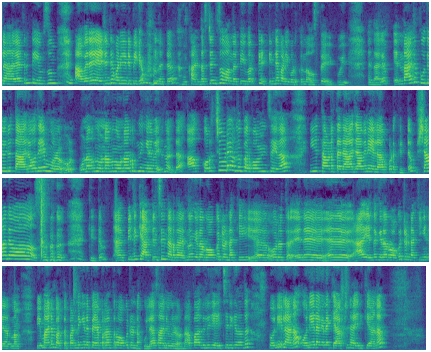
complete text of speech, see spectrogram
ലാലേട്ടൻ ടീംസും അവരെ ഏഴിന്റെ പണി എടുപ്പിക്കാൻ വന്നിട്ട് കണ്ടസ്റ്റൻസ് വന്നിട്ട് ഇവർക്ക് എട്ടിന്റെ പണി കൊടുക്കുന്ന അവസ്ഥയായിപ്പോയി. എന്തായാലും എന്തായാലും പുതിയൊരു താരോദയം ഉ- ഇങ്ങനെ വരുന്നുണ്ട്. ആ കുറച്ചുകൂടെ ഒന്ന് പെർഫോമൻസ് ചെയ്താൽ ഈ തവണത്തെ രാജാവിനെ എല്ലാവർക്കും കൂടെ കിട്ടും. ഷാനവാസ് കിട്ടും. പിന്നെ ക്യാപ്റ്റൻസി നടന്നായിരുന്നു. ഇങ്ങനെ റോക്കറ്റ് ഉണ്ടാക്കി ഓരോരുത്തർ എന്നെ എന്തെങ്കിലും റോക്കറ്റ് ഉണ്ടാക്കി ഇങ്ങനെ ഇറങ്ങണം വിമാനം പറത്ത പണ്ട് ഇങ്ങനെ പേപ്പറിനകത്ത് റോക്കറ്റ് ഉണ്ടാക്കൂല അപ്പൊ അപ്പോൾ അതിൽ ജയിച്ചിരിക്കുന്നത് ഒനിയിലാണ്. ഒനിയിൽ അങ്ങനെ ക്യാപ്റ്റൻ ആയിരിക്കുകയാണ്.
